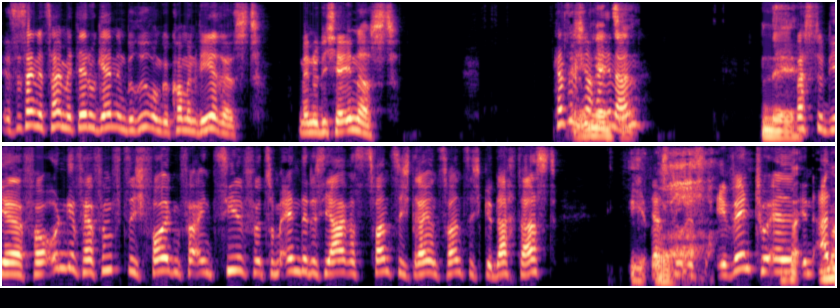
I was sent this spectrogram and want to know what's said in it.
Es ist eine Zahl, mit der du gerne in Berührung gekommen wärest, wenn du dich erinnerst. Kannst du dich noch erinnern, Nee. was du dir vor ungefähr 50 Folgen für ein Ziel für zum Ende des Jahres 2023 gedacht hast, dass du Oh, es eventuell in immer so-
